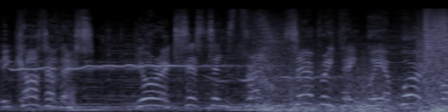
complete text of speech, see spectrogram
Because of this, your existence threatens everything we have worked for.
